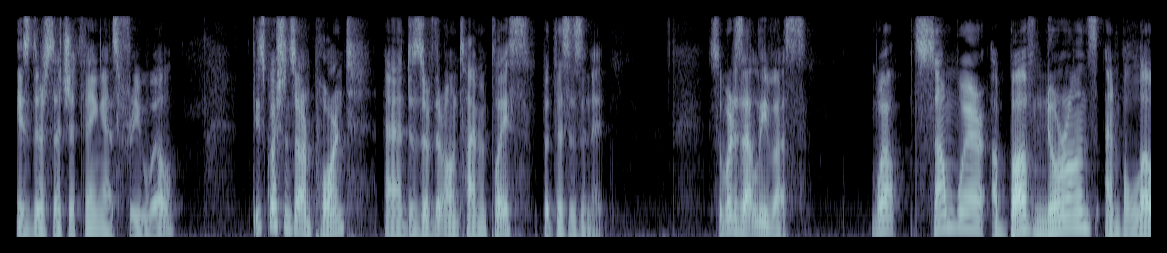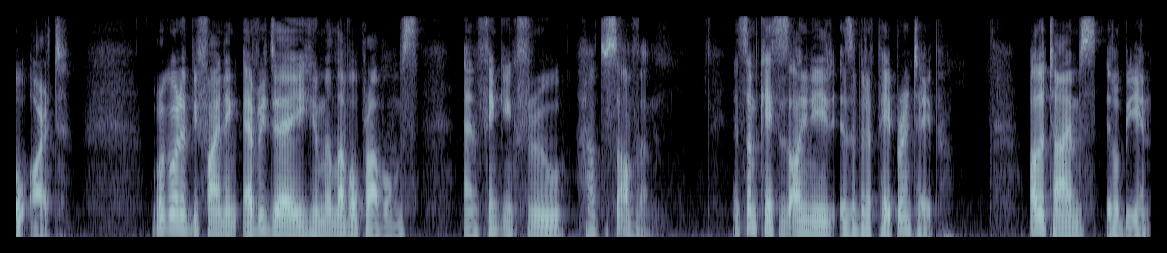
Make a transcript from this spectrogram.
Is there such a thing as free will? These questions are important and deserve their own time and place, but this isn't it. So, where does that leave us? Well, somewhere above neurons and below art. We're going to be finding everyday human level problems and thinking through how to solve them. In some cases, all you need is a bit of paper and tape. Other times, it'll be an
